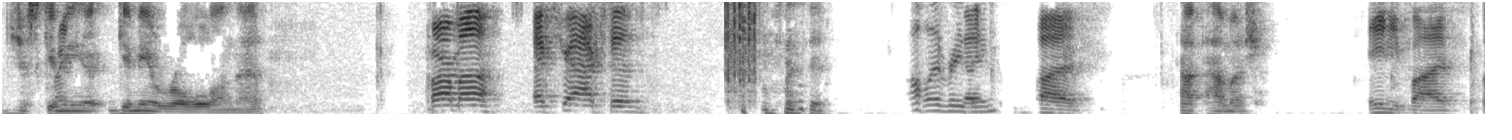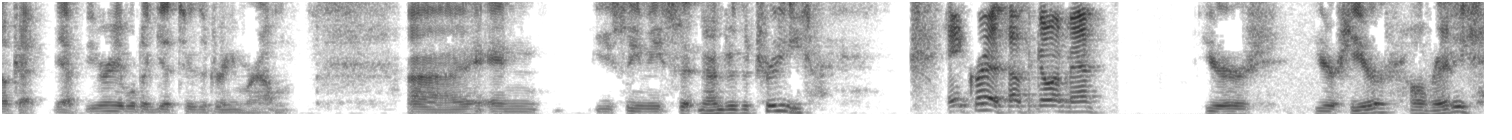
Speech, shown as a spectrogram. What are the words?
Just give me a give me a roll on that. Karma, extra actions, All everything. five, how, how much? 85. Okay, yeah, you're able to get to the dream realm, uh, and you see me sitting under the tree. Hey, Chris, how's it going, man? You're you're here already.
